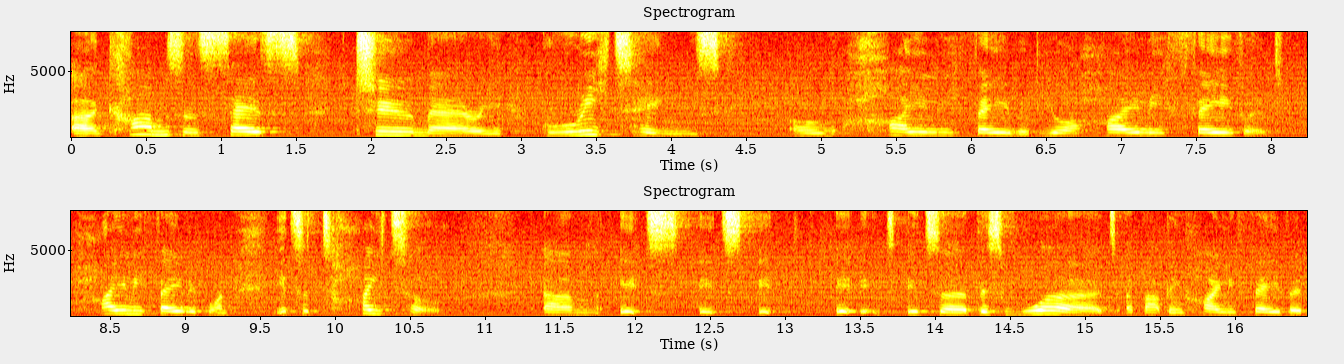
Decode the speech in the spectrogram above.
uh, comes and says to Mary, "Greetings, oh highly favored. You are highly favored, highly favored one." It's a title. Um, it's it's it. It, it, it's uh, this word about being highly favoured.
